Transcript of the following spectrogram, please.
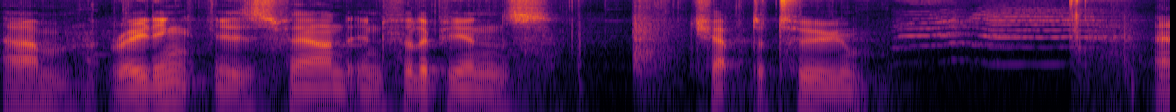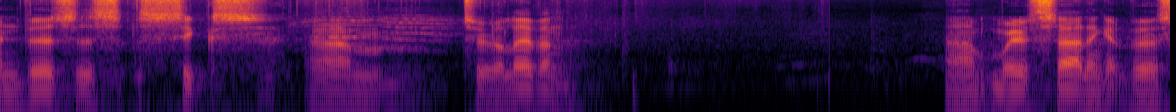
um, reading is found in Philippians chapter 2 and verses 6 um, to 11. Um, we're starting at verse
